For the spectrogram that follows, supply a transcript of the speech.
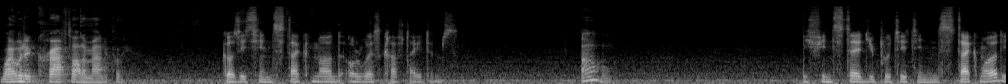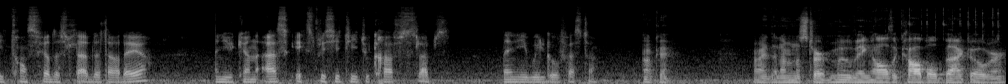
Why would it craft automatically? Because it's in stack mode, always craft items. Oh, If instead you put it in stack mode, it transfers the slabs that are there, and you can ask explicitly to craft slabs. then it will go faster. Okay. Alright, then I'm gonna start moving all the cobble back over.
